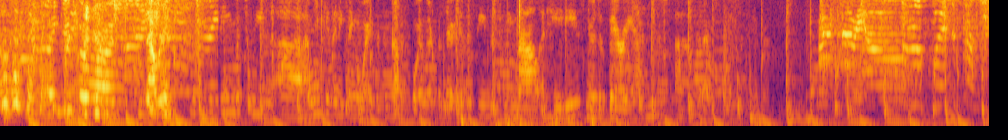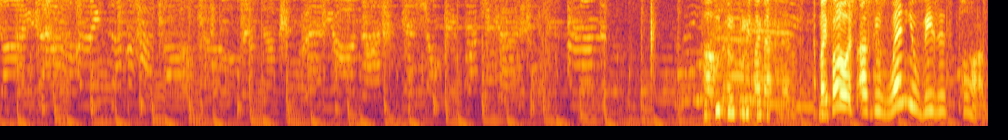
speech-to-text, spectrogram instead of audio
Thank you so much. That was scene between uh, I won't give anything away. This is not a spoiler, but there is a scene between Mal and Hades near the very end uh, that I would say is my favorite. My followers asking when you visit Poland.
